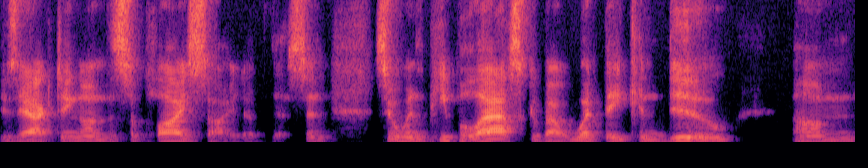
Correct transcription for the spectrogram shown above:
is acting on the supply side of this. And so when people ask about what they can do, um,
